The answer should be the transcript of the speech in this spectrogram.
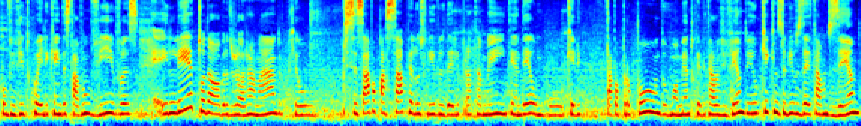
convivido com ele que ainda estavam vivas eh, e ler toda a obra do Jorge Amado, porque eu precisava passar pelos livros dele para também entender o, o que ele estava propondo, o momento que ele estava vivendo e o que, que os livros dele estavam dizendo,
